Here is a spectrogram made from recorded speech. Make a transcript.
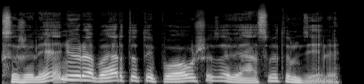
К сожалению, Роберто, ты по уши завяз в этом деле.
